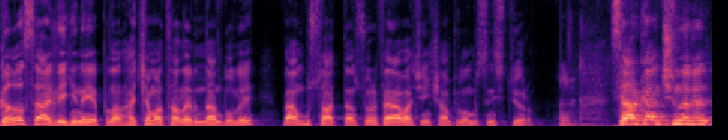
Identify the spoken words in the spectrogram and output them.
Galatasaray lehine yapılan hakem hatalarından dolayı ben bu saatten sonra Fenerbahçe'nin şampiyon olmasını istiyorum. Serkan Çınar'ın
